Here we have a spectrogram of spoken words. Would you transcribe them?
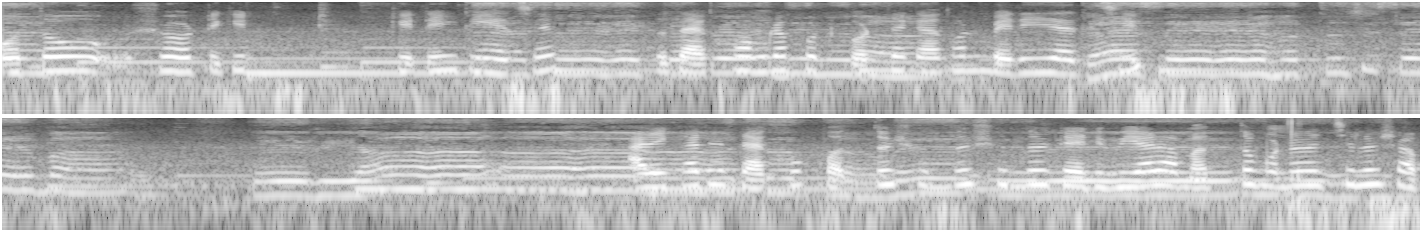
ও তো শো টিকিট কেটেই নিয়েছে। তো দেখো আমরা ফুড কোর্ট থেকে এখন বেরিয়ে যাচ্ছি। আর এখানে দেখো কত সুন্দর সুন্দর টেডি বিয়ার আমার তো মনে হচ্ছিল সব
